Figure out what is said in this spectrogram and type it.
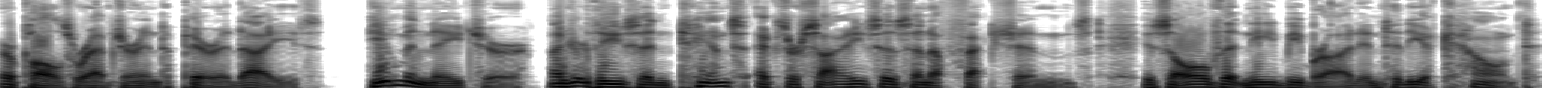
or Paul's rapture into paradise. Human nature, under these intense exercises and affections, is all that need be brought into the account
